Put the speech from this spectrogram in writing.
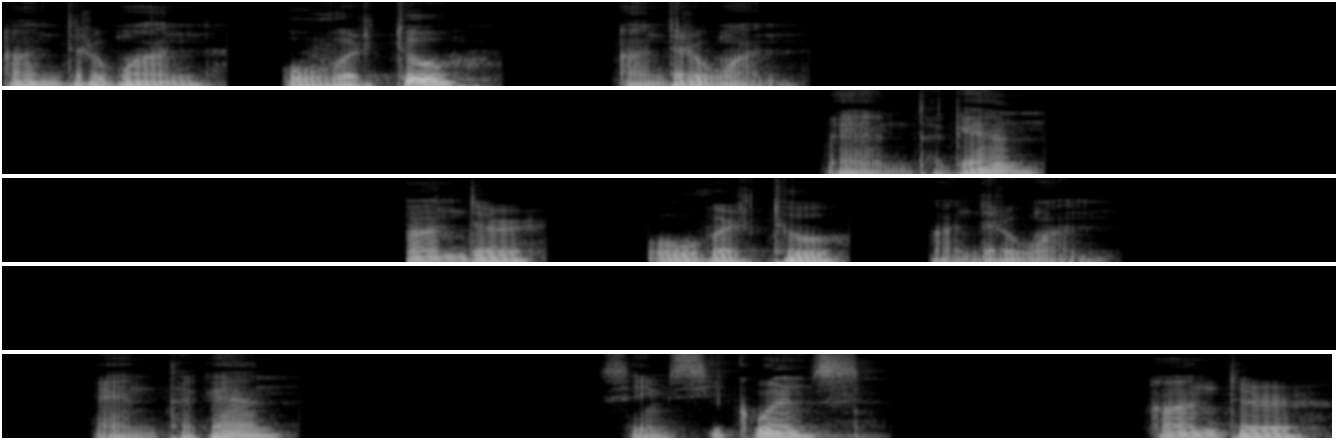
under 1 over 2 under 1. And again, under over 2 under 1. And again, same sequence, under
